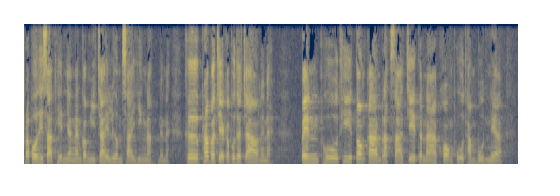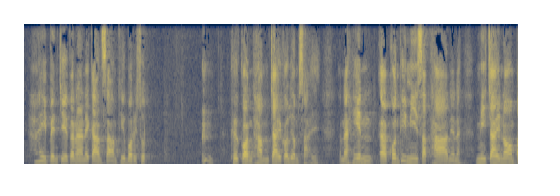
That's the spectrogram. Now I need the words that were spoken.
พระโพธิสัตว์เห็นอย่างนั้นก็มีใจเลื่อมใสยยิ่งนักเนี่ยนะคือพระประเจกับพุทธเจ้าเนี่ยนะเป็นผู้ที่ต้องการรักษาเจตนาของผู้ทำบุญเนี่ยให้เป็นเจตนาในการสามที่บริสุทธิ์ คือก่อนทำใจก็เลื่อมใสนะเห็นคนที่มีศรัทธาเนี่ยนะมีใจน้อมไป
